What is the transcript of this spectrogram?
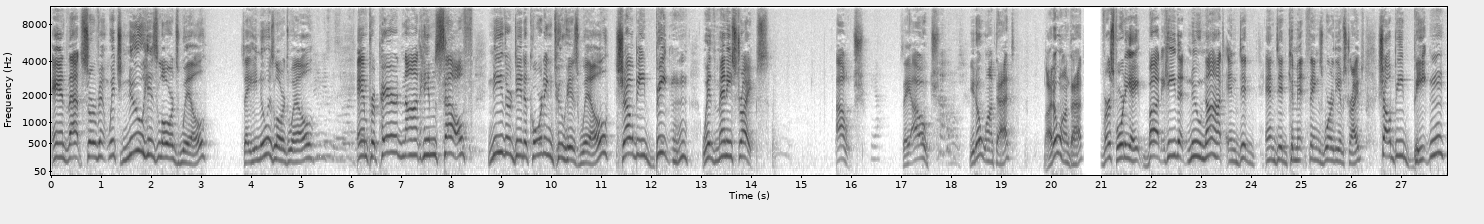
and that servant which knew his Lord's will say he knew his Lord's will and prepared not himself neither did according to his will shall be beaten with many stripes. Ouch. Yeah. say ouch. ouch you don't want that. I don't want that. Verse 48 but he that knew not and did and did commit things worthy of stripes shall be beaten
